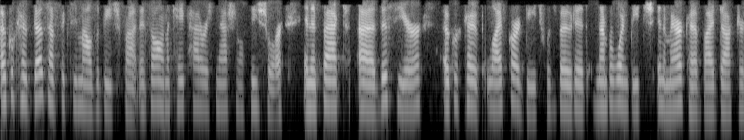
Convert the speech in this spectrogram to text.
Ocracoke does have 16 miles of beachfront. It's all on the Cape Hatteras National Seashore. And in fact, uh, this year, Ocracoke Lifeguard Beach was voted number one beach in America by Dr.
